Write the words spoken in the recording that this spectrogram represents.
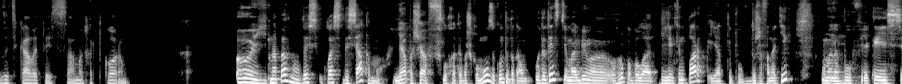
зацікавитись саме хардкором? Ой, напевно, десь у класі 10-му я почав слухати важку музику. Ну, типу там у дитинстві моя любима група була Linkin Park, Я, типу, дуже фанатів. У мене був якийсь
